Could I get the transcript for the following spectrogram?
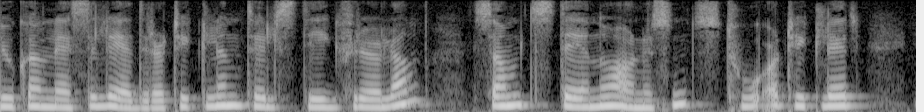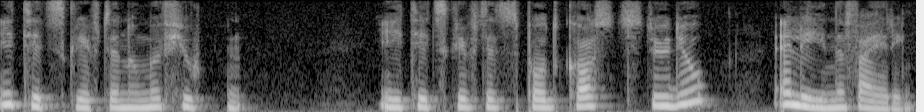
Du kan lese lederartikkelen til Stig Frøland samt Sten og Arnesens to artikler i tidsskriftet nummer 14. I tidsskriftets podkaststudio Eline Feiring.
